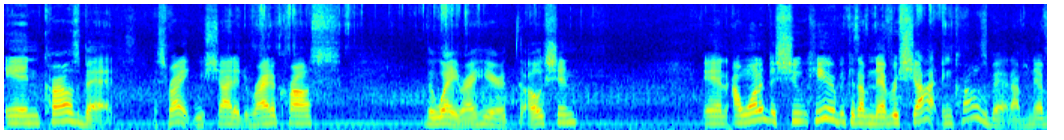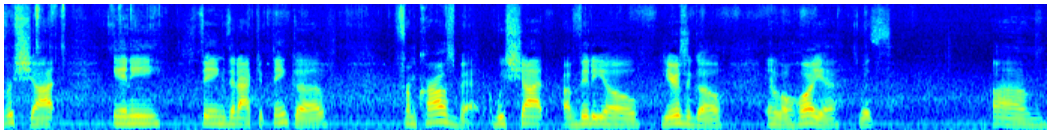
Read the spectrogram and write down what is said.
in Carlsbad. That's right, we shot it right across the way, right here at the ocean and I wanted to shoot here because I've never shot in Carlsbad. I've never shot anything that I could think of from Carlsbad. We shot a video years ago in La Jolla with um,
